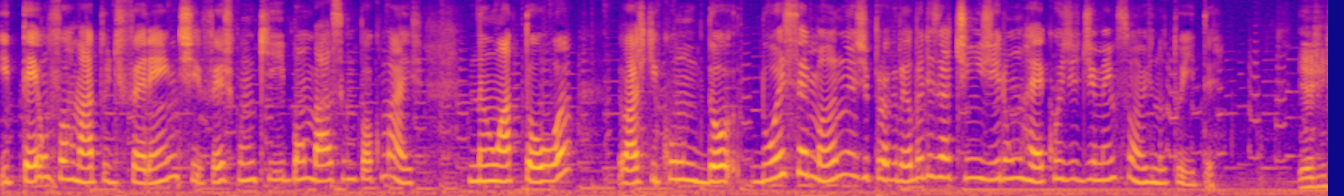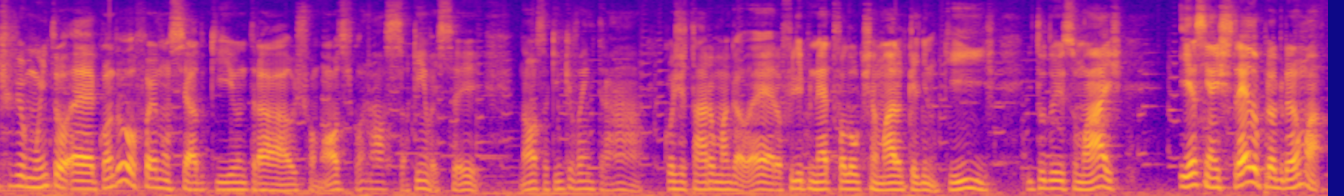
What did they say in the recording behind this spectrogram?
e ter um formato diferente fez com que bombasse um pouco mais. Não à toa, eu acho que com do, duas semanas de programa eles atingiram um recorde de dimensões no Twitter. E a gente viu muito, é, quando foi anunciado que iam entrar os famosos, ficou, nossa, quem vai ser? Nossa, quem que vai entrar? Cogitaram uma galera, o Felipe Neto falou que chamaram que ele não quis, e tudo isso mais. E assim, a estreia do programa,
